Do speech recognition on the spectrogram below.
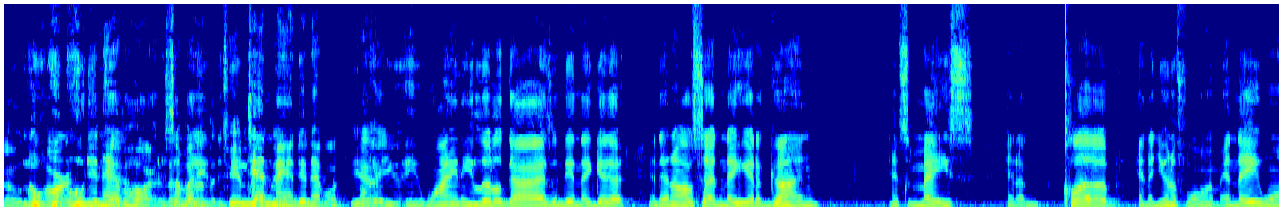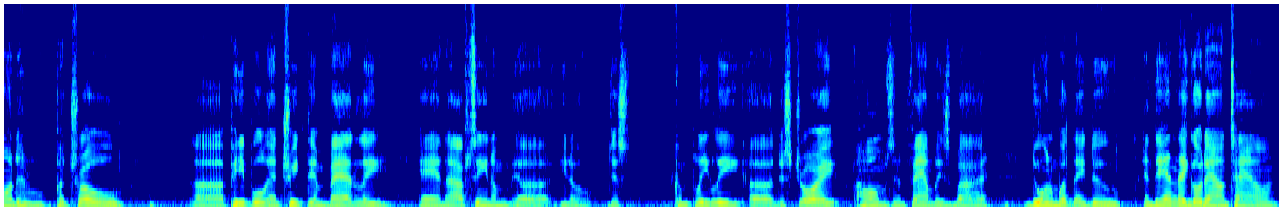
Oh, no Who, who- heart. who didn't have a heart? The- Somebody. The, the tin, man, man. did. didn't have a heart. Yeah. Okay, you, you whiny little guys, and then they get a, and then all of a sudden they get a gun, and some mace, and a club, and a uniform, and they want to patrol uh, people and treat them badly. And I've seen them, uh, you know, just completely uh, destroy homes and families by doing what they do. And then they go downtown,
